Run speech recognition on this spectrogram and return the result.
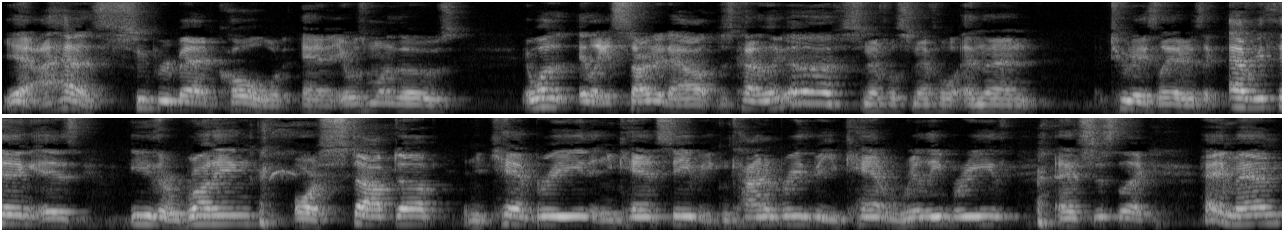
Yeah, I had a super bad cold, and it was one of those. It was it like it started out just kind of like uh sniffle sniffle, and then two days later it's like everything is either running or stopped up, and you can't breathe, and you can't see, but you can kind of breathe, but you can't really breathe, and it's just like, hey man,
